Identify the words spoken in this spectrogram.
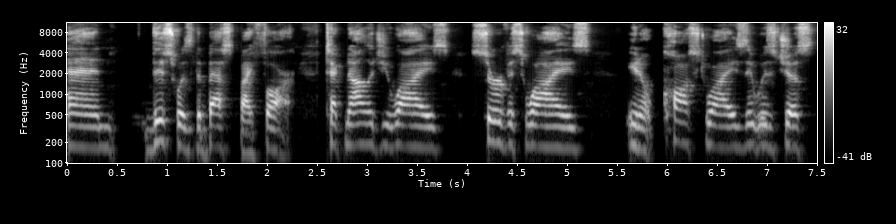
and this was the best by far, technology wise, service wise, you know, cost wise. It was just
